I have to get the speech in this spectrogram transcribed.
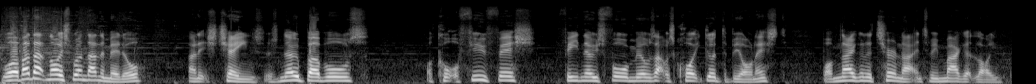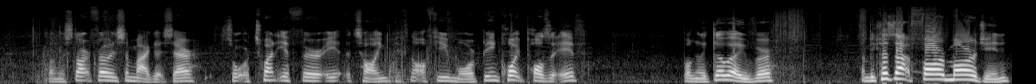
Well, I've had that nice run down the middle and it's changed. There's no bubbles. I caught a few fish feeding those four mils. That was quite good to be honest. But I'm now going to turn that into my maggot line. So I'm going to start throwing some maggots there. Sort of 20 or 30 at the time, if not a few more. Being quite positive. But I'm going to go over. And because that far margin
